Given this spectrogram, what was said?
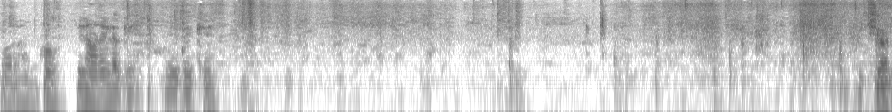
اور ہم کو پلانے لگے یہ دیکھیں۔ پیچھے ہٹ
